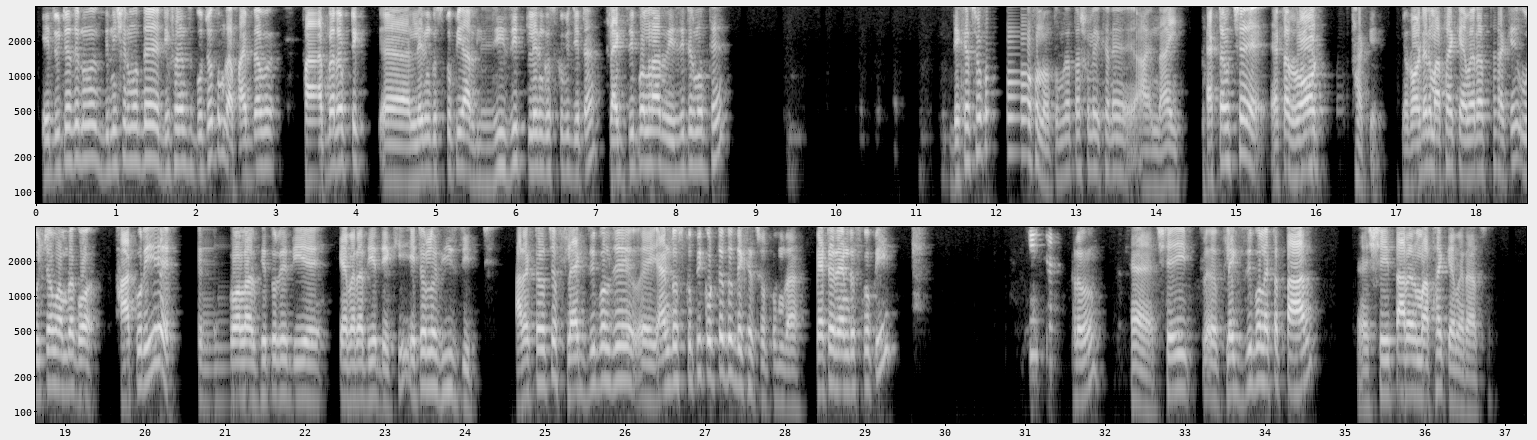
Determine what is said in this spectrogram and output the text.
এই দুইটা জিনিসের মধ্যে ডিফারেন্স বোঝো তোমরা। ফাইবার ফাইবার অপটিক লেরিঙ্গোস্কোপি আর রিজিট লেরিঙ্গোস্কোপি যেটা ফ্লেক্সিবল আর রিজিটের মধ্যে। দেখেছ কখনো? তোমরা তো আসলে এখানে নাই। একটা হচ্ছে একটা রড থাকে। রডের মাথায় ক্যামেরা থাকে ওইটাও আমরা হা করিয়ে গলার ভেতরে দিয়ে ক্যামেরা দিয়ে দেখি। এটা হলো রিজিট আর একটা হচ্ছে ফ্লেক্সিবল যে অ্যান্ডোস্কোপি করতে তো দেখেছ তোমরা? পেটের অ্যান্ডোস্কোপি হ্যালো হ্যাঁ সেই ফ্লেক্সিবল একটা তার সেই তারের মাথায় ক্যামেরা আছে।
